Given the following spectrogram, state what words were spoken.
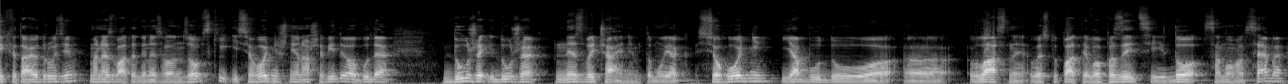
Всіх вітаю, друзі! Мене звати Денис Галанзовський, і сьогоднішнє наше відео буде дуже і дуже незвичайним, тому як сьогодні я буду е, власне виступати в опозиції до самого себе,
